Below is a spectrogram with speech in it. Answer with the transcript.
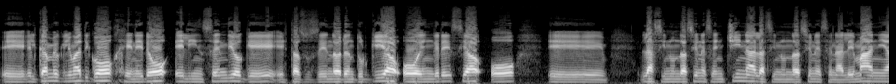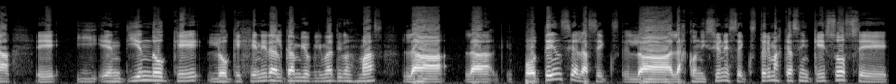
eh, el cambio climático generó el incendio que está sucediendo ahora en Turquía o en Grecia o eh, las inundaciones en China, las inundaciones en Alemania, eh, y entiendo que lo que genera el cambio climático es más la, la potencia, las, las condiciones extremas que hacen que eso se,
